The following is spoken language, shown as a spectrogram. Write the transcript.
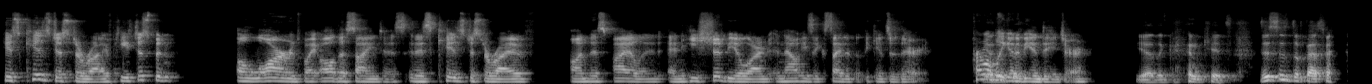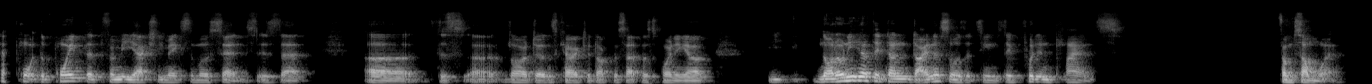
his kids just arrived. He's just been alarmed by all the scientists, and his kids just arrive on this island, and he should be alarmed, and now he's excited that the kids are there. Probably the going to be in danger. Yeah, the grandkids. This is the best point. The point that for me actually makes the most sense is that uh, this uh, Laura Dern's character, Dr. Sattler's pointing out, not only have they done dinosaurs, it seems they've put in plants from somewhere.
